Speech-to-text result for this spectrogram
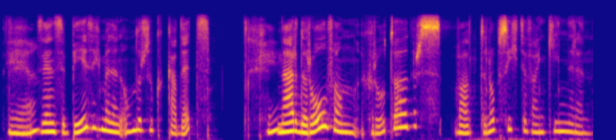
Ja, zijn ze bezig met een onderzoek cadet oké. naar de rol van grootouders wat ten opzichte van kinderen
